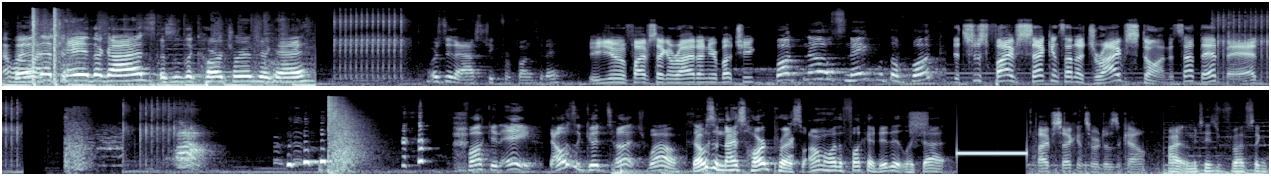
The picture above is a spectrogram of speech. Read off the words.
I wanna the taser, guys. This is the cartridge, okay? Let's do the ass cheek for fun today. Are you doing a five second ride on your butt cheek? Fuck no, Snake. What the fuck? It's just five seconds on a drive stun. It's not that bad. Ah! Fucking A. That was a good touch. Wow. That was a nice hard press. I don't know why the fuck I did it like that. Five seconds or it doesn't count. All right, let me taste you for five seconds.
